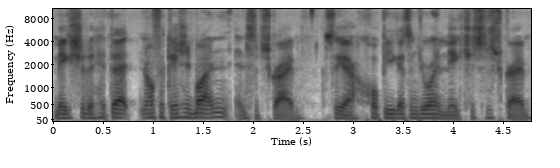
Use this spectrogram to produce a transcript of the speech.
make sure to hit that notification button and subscribe. So yeah, hope you guys enjoy and make sure to subscribe.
